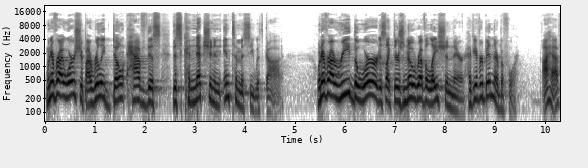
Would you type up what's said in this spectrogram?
Whenever I worship, I really don't have this, this connection and intimacy with God. Whenever I read the word, it's like there's no revelation there. Have you ever been there before? I have.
